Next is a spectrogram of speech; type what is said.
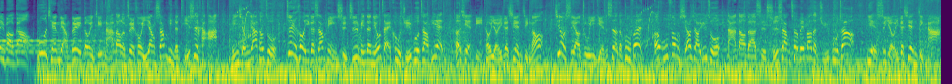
会报告，目前两队都已经拿到了最后一样商品的提示卡。明雄丫头组最后一个商品是知名的牛仔裤局部照片，而且里头有一个陷阱哦，就是要注意颜色的部分。而无缝小小鱼组拿到的是时尚侧背包的局部照，也是有一个陷阱啊，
